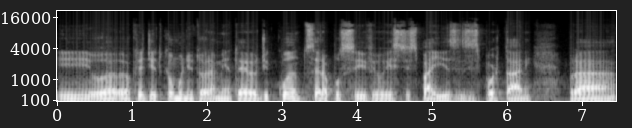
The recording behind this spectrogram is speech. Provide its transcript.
e eu acredito que o monitoramento é o de quanto será possível estes países exportarem para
